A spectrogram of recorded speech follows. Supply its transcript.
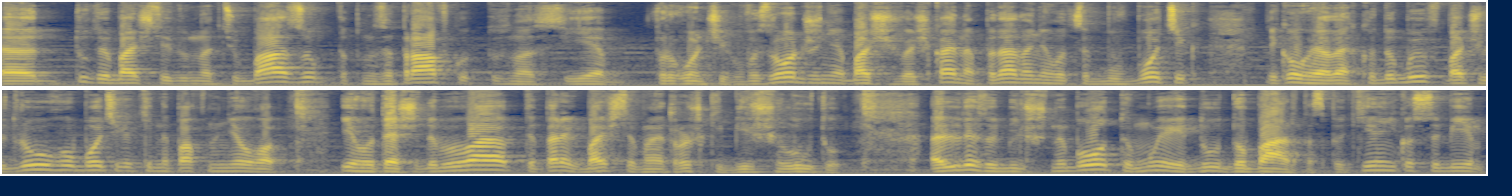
Е, Тут ви бачите, йду на цю базу, тобто на заправку. Тут у нас є фургончик возродження, бачу чувачка, нападаю на нього. Це був ботик, якого я легко добив. Бачив другого ботика, який напав на нього. Його теж добиваю. Тепер, як бачите, в мене трошки більше луту. Е, Людей тут більше не було, тому я йду до Барта спокійненько собі.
